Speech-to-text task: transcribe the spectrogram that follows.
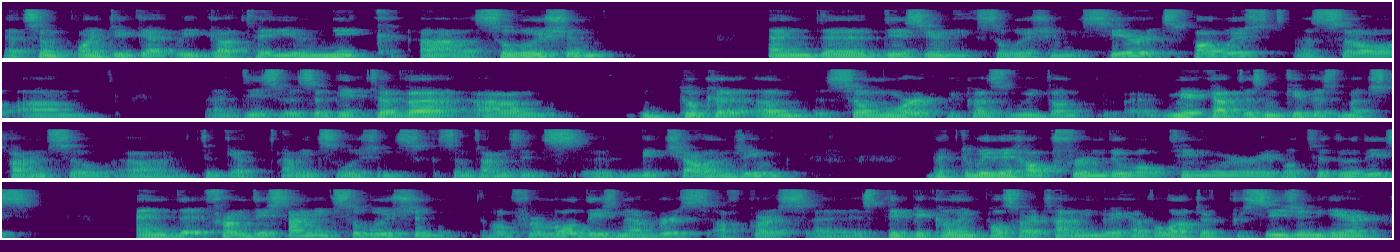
At some point, you get we got a unique uh, solution. And uh, this unique solution is here. It's published. So um, uh, this was a bit of a um, took um, some work because we don't MeerKAT doesn't give us much time, so uh, to get timing solutions, sometimes it's a bit challenging. But with the help from the whole team, we were able to do this. And from this timing solution, from all these numbers, of course, uh, as typical in pulsar timing, we have a lot of precision here.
